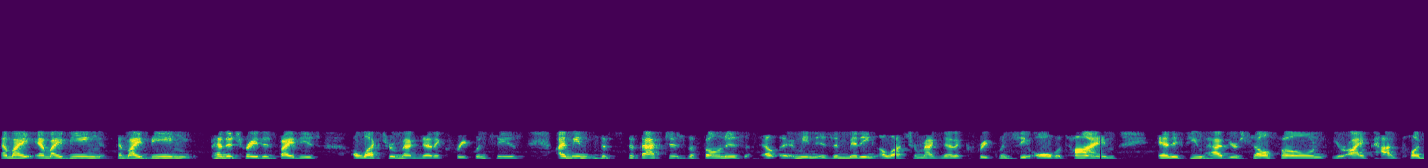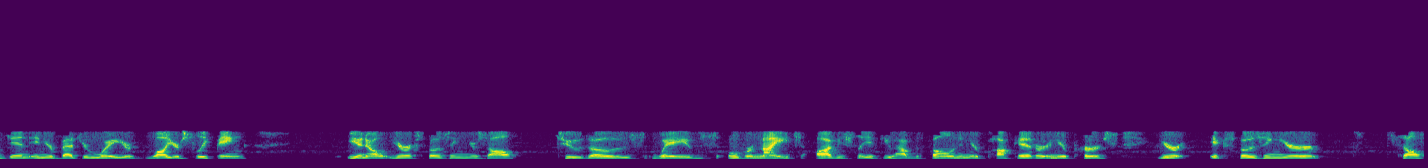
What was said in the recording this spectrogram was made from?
am I, am I being, am I being penetrated by these electromagnetic frequencies. I mean, the, the fact is the phone is, I mean, is emitting electromagnetic frequency all the time. And if you have your cell phone, your iPad plugged in in your bedroom where you're, while you're sleeping, you know, you're exposing yourself to those waves overnight. Obviously, if you have the phone in your pocket or in your purse, you're exposing yourself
